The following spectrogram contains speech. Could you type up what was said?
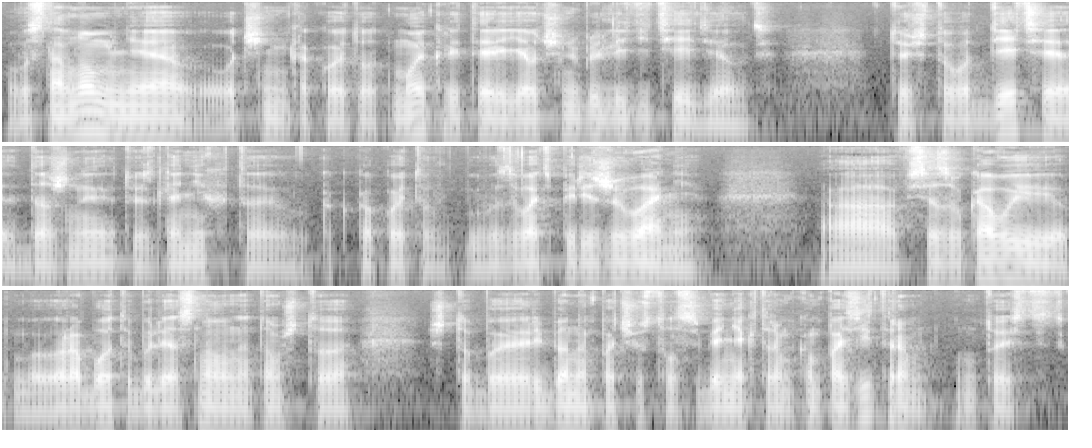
в основном мне очень какой-то вот мой критерий, я очень люблю для детей делать. То есть, что вот дети должны, то есть для них это какое-то вызывать переживание. А все звуковые работы были основаны на том, что чтобы ребенок почувствовал себя некоторым композитором, ну, то есть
